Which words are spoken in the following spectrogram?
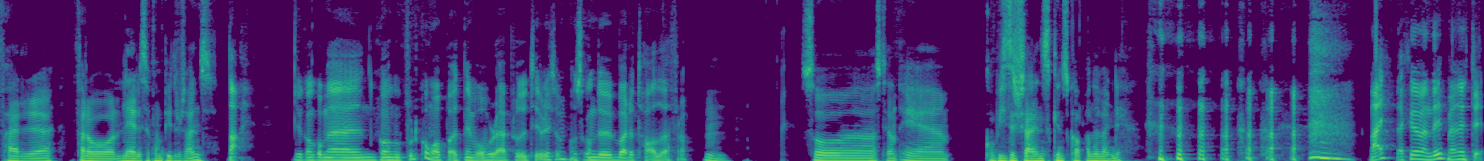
for, for å lære seg computer science. Du kan, komme, du kan fort komme opp på et nivå hvor du er produktiv, liksom, og så kan du bare ta det derfra. Mm. Så Stian, er computer science-kunnskaper nødvendig? Nei, det er ikke nødvendig, men nyttig.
